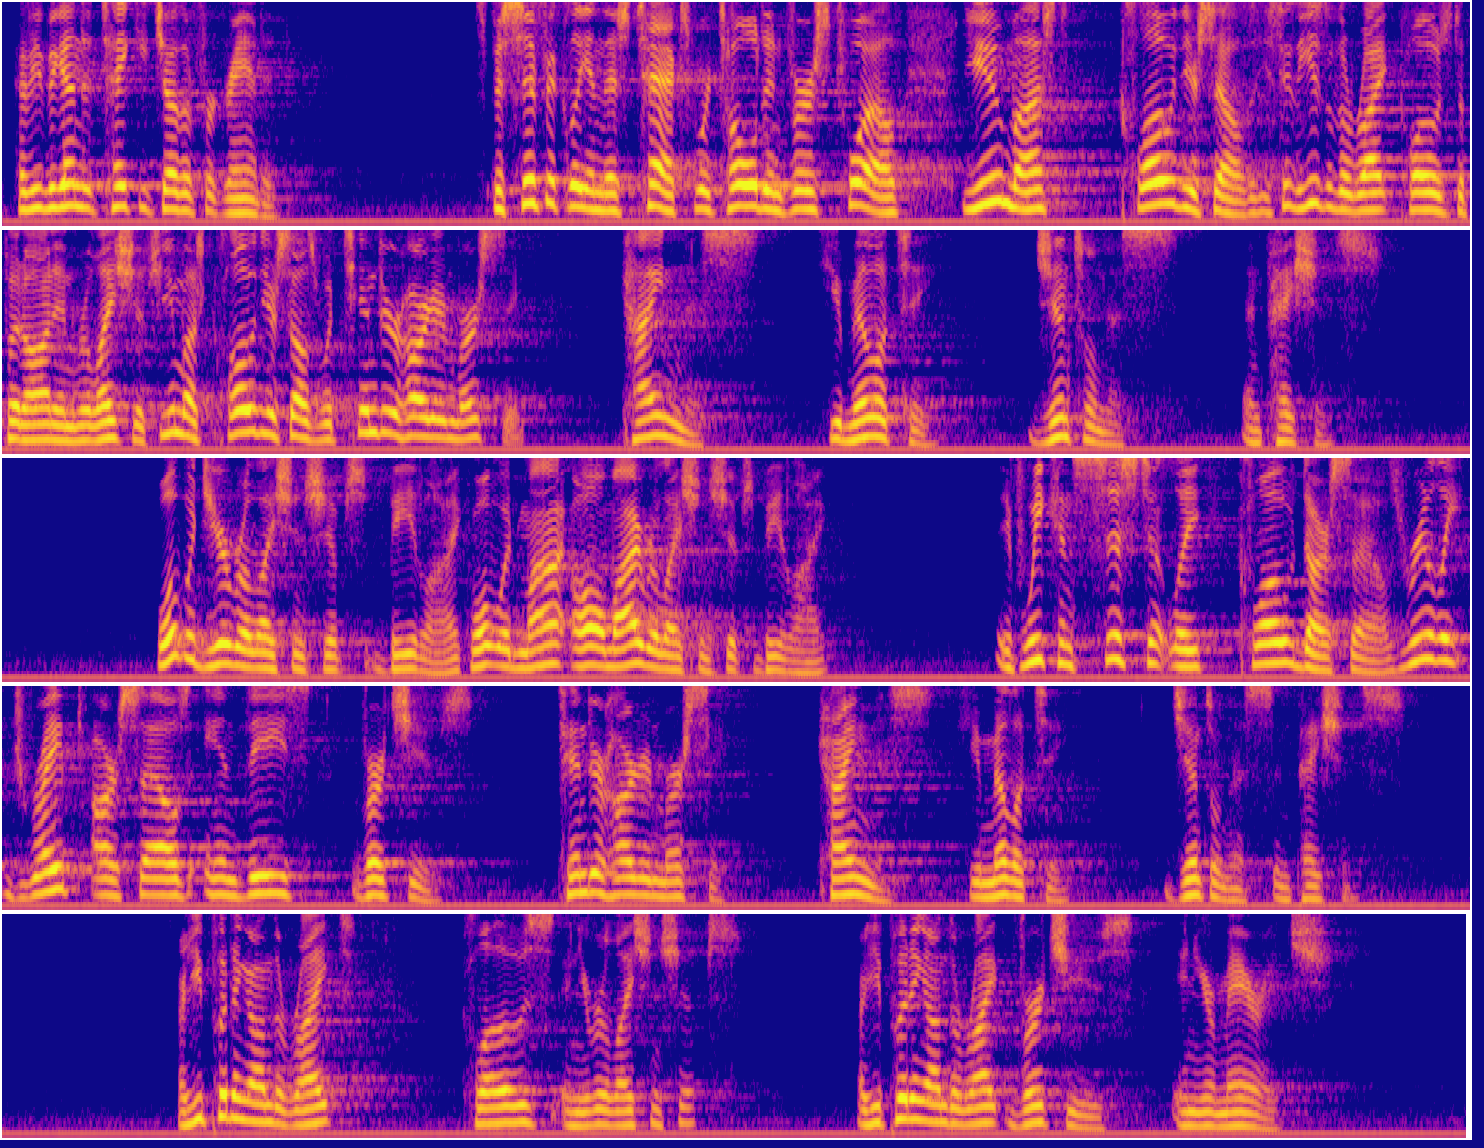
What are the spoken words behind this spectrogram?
Have you begun to take each other for granted? Specifically in this text, we're told in verse 12, you must clothe yourselves. You see, these are the right clothes to put on in relationships. You must clothe yourselves with tender-hearted mercy, kindness, humility, gentleness, and patience. What would your relationships be like? What would my, all my relationships be like if we consistently clothed ourselves, really draped ourselves in these virtues tenderhearted mercy, kindness, humility, gentleness, and patience. Are you putting on the right clothes in your relationships? Are you putting on the right virtues in your marriage?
